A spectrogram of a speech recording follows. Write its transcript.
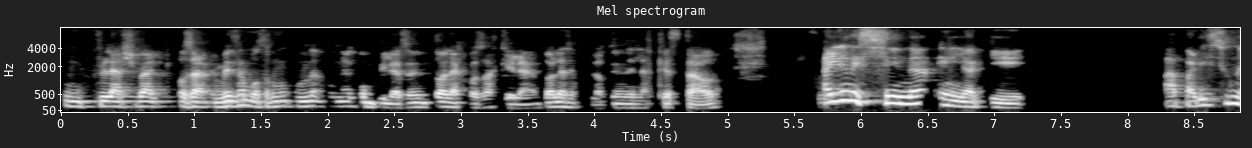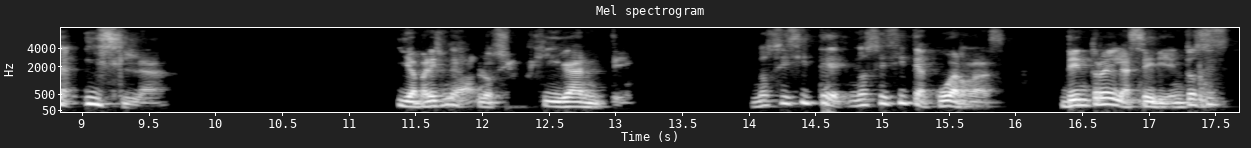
un flashback, o sea, en vez de mostrar un- una, una compilación de todas las cosas que la, todas las explosiones en las que ha estado, Sí. hay una escena en la que aparece una isla y aparece una explosión gigante. No sé si te, no sé si te acuerdas dentro de la serie. Entonces,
